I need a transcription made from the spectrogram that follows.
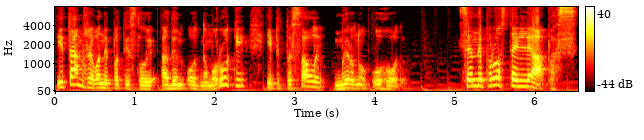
І там же вони потиснули один одному руки і підписали мирну угоду. Це не просто ляпас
